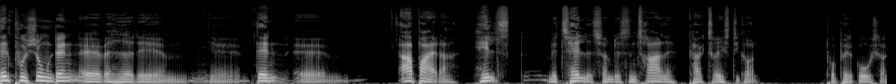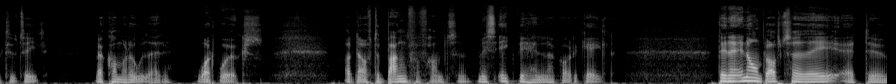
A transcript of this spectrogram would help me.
Den position, den, øh, hvad hedder det, øh, den øh, arbejder helst med tallet som det centrale karakteristikon på pædagogisk aktivitet. Hvad kommer der ud af det? What works? Og den er ofte bange for fremtiden. Hvis ikke vi handler, går det galt. Den er enormt optaget af, at øh,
